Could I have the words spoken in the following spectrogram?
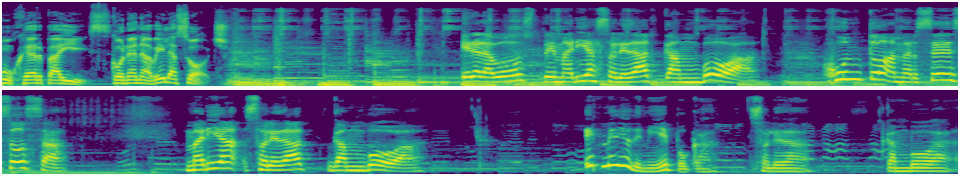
Mujer País, con Anabela Soch. Era la voz de María Soledad Gamboa, junto a Mercedes Sosa. María Soledad Gamboa. Es medio de mi época, Soledad. Gamboa.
